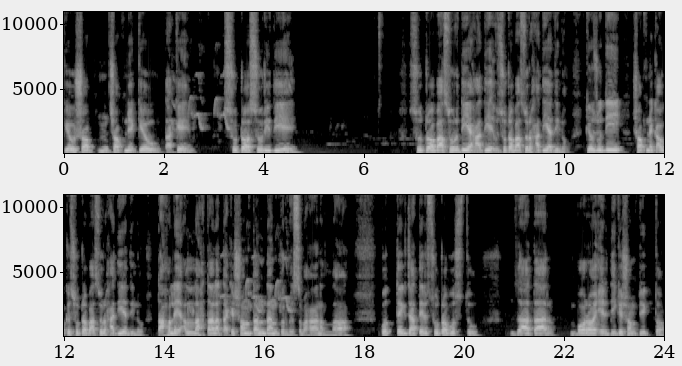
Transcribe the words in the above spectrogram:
কেউ সব, স্বপ্নে কেউ তাকে ছোট ছুরি দিয়ে ছোট বাসুর দিয়ে হাদিয়ে ছোটো বাসুর হাদিয়া দিল। কেউ যদি স্বপ্নে কাউকে ছোটো বাসুর হাদিয়ে দিল, তাহলে আল্লাহ তালা তাকে সন্তান দান করবে সুবাহান আল্লাহ প্রত্যেক জাতের ছোট বস্তু যা তার বড় এর দিকে সম্পৃক্ত,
